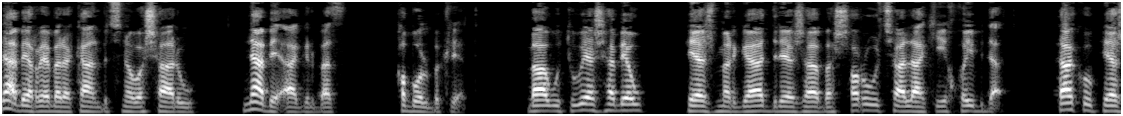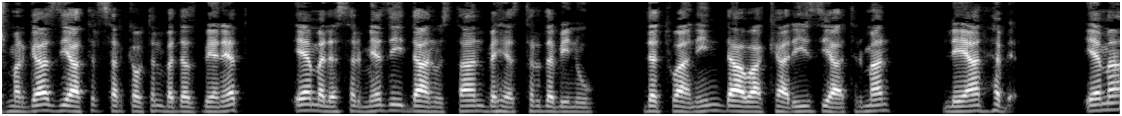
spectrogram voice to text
نابێ ڕێبەرەکان بچنەوە شار و نابێ ئاگربەس قبول بکرێت با وتوێژ هەبێ و پێشمەرگە درێژە بە شەڕ و چالاکی خۆی بدات تاکو پێشمەرگە زیاتر سەرکەوتن بەدەست بێنێت ئێمە لەسەر مێزی دانوستان بەهێزتر دەبین و دەتوانین داواکاری زیاترمان لێیان هەبێت ئێمە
